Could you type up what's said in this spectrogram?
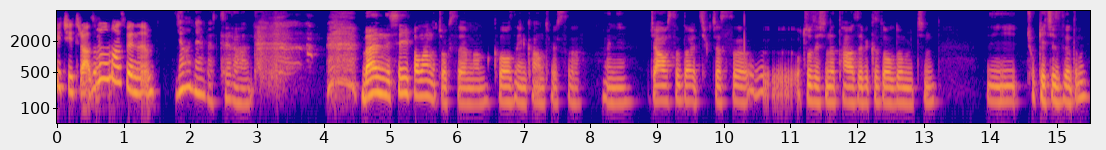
hiç itirazım olmaz benim. Yani evet herhalde. ben şeyi falan da çok sevmem. Close Encounters'ı. Hani Jaws'ı da açıkçası 30 yaşında taze bir kız olduğum için e, çok geç izledim.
